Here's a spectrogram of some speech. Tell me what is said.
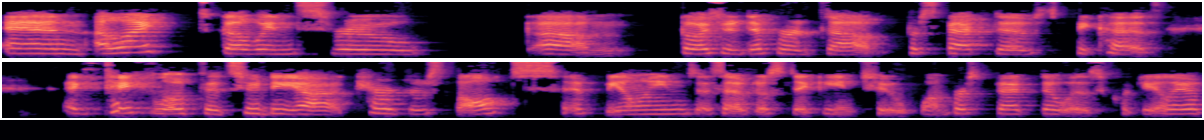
And I liked going through um, going through different uh, perspectives because it takes a look into the uh, character's thoughts and feelings instead of just sticking to one perspective with Cordelia.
